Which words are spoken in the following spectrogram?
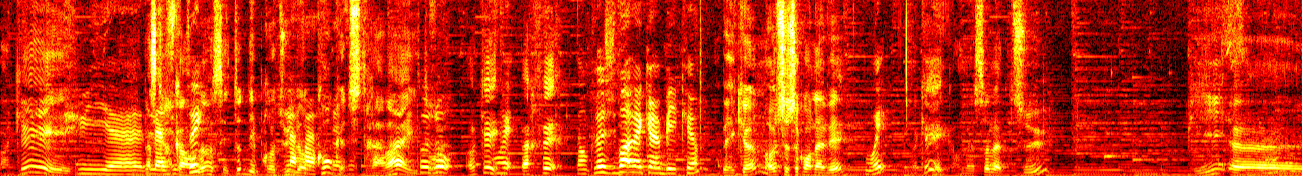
OK. puis euh, Parce qu'encore là, c'est tous des produits locaux que tu travailles. toi. Toujours. OK, Oui. parfait. Donc là, j'y vais avec un bacon. Bacon, oui, c'est ça qu'on avait. Oui. OK, on met ça là-dessus. Puis euh,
